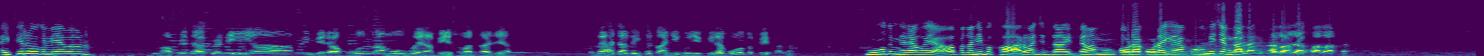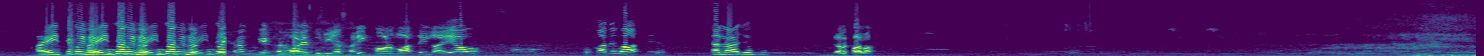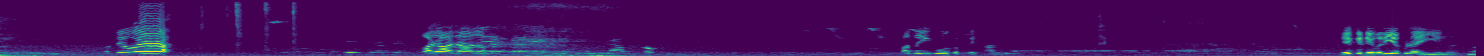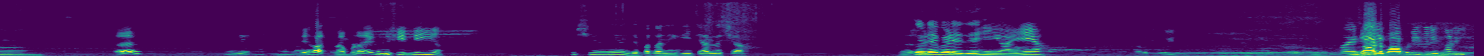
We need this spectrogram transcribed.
ਇੱਥੇ ਰੋਕ ਲਿਆ ਵਾ ਹੁਣ। ਆਪੇ ਤਾਂ ਆਖਣ ਡਈ ਆ ਵੀ ਮੇਰਾ ਹੋਰ ਤਾਂ ਮੂੰਹ ਹੋਇਆ ਬੇਸਵਾਦਾ ਜਿਹਾ। ਤੇ ਮੈਂ ਕਿਹਾ ਚੱਲ ਇੱਥੇ ਕਾਂਜੀ ਕੂਜੀ ਪੀ ਲਾ ਗੋਲ ਗੱਪੇ ਖਾ ਲਾ। ਮੂੰਹ ਤੇ ਮੇਰਾ ਹੋਇਆ ਵਾ ਪਤਾ ਨਹੀਂ ਬੁਖਾਰ ਵਾ ਜਿੱਦਾਂ ਇਦਾਂ ਵਾ ਮੂੰਹ ਕੌੜਾ ਕੌੜਾ ਹੀ ਹੋਇਆ ਕੁਝ ਨਹੀਂ ਚੰਗਾ ਲੱਗਦਾ। ਚੱਲ ਆ ਜਾ ਖਾ ਲਾ ਫਿਰ। ਹਾਏ ਇੱਥੇ ਕੋਈ ਵੇਖੂਗਾ ਕੋਈ ਵੇਖੂਗਾ ਤੇ ਵੇਖੂਗਾ। ਵੇਖਣ ਵੇਖਣ ਵਾਲੇ ਦੁਨੀਆ ਸਾਰੀ ਖਾਣ ਵਾਸਤੇ ਹੀ ਲਾਏ ਆ ਉਹ। ਉਹ ਕਾਦੇ ਵਾਸਤੇ ਆ? ਚੱਲ ਆ ਜਾਓ ਫਿਰ। ਚੱਲ ਖਾ ਲਾ। ਫਟੇ ਓਏ। ਆ ਜਾ ਆ ਜਾ ਦਹੀਂ ਗੋਲ ਗੱਪੇ। ਇਹ ਕਿੱਡੇ ਵਧੀਆ ਬਣਾਈ ਉਹਨਾਂ ਹੂੰ। ਹੈ। ਇਹ ਹੱਥ ਨਾਲ ਬਣਾਏ ਕਿ ਮਸ਼ੀਨੀ ਆ? ਮਸ਼ੀਨੀ ਹੁੰਦੇ ਪਤਾ ਨਹੀਂ ਕੀ ਚੱਲ ਹੈਂ? ਕਿਹੜੇ ਵੇਲੇ ਦੇ ਅਸੀਂ ਆਏ ਆ। ਚੱਲ ਕੋਈ ਨਹੀਂ ਚਾਟ ਪਾਪੜੀ ਤੇ ਨਹੀਂ ਖਾਣੀ?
